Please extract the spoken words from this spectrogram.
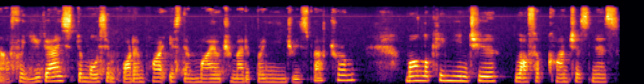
Now for you guys, the most important part is the mild traumatic brain injury spectrum. More looking into loss of consciousness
